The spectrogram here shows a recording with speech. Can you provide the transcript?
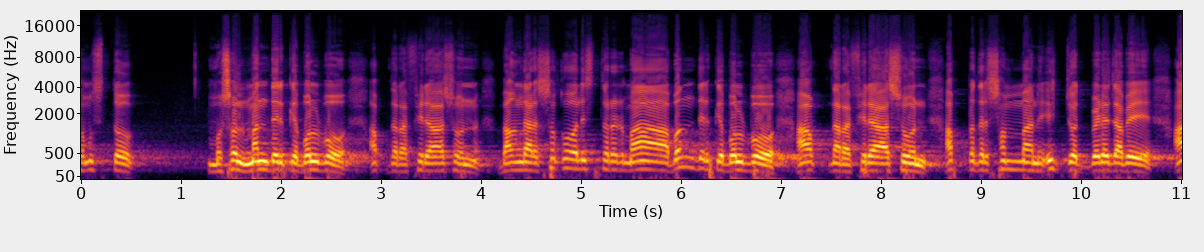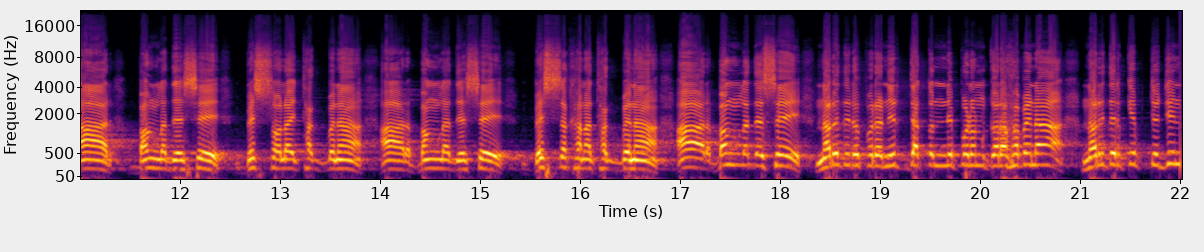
সমস্ত মুসলমানদেরকে বলব, আপনারা ফিরে আসুন, বাংলার সকল স্তরের মা বোনদেরকে বলব, আপনারা ফিরে আসুন, আপনাদের সম্মান, ইজ্জত বেড়ে যাবে। আর বাংলাদেশে বেশলায় থাকবে না, আর বাংলাদেশে বেশ্যাখানা থাকবে না। আর বাংলাদেশে নারীদের উপরে নির্যাতন নিপীড়ন করা হবে না, নারীদের জিন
